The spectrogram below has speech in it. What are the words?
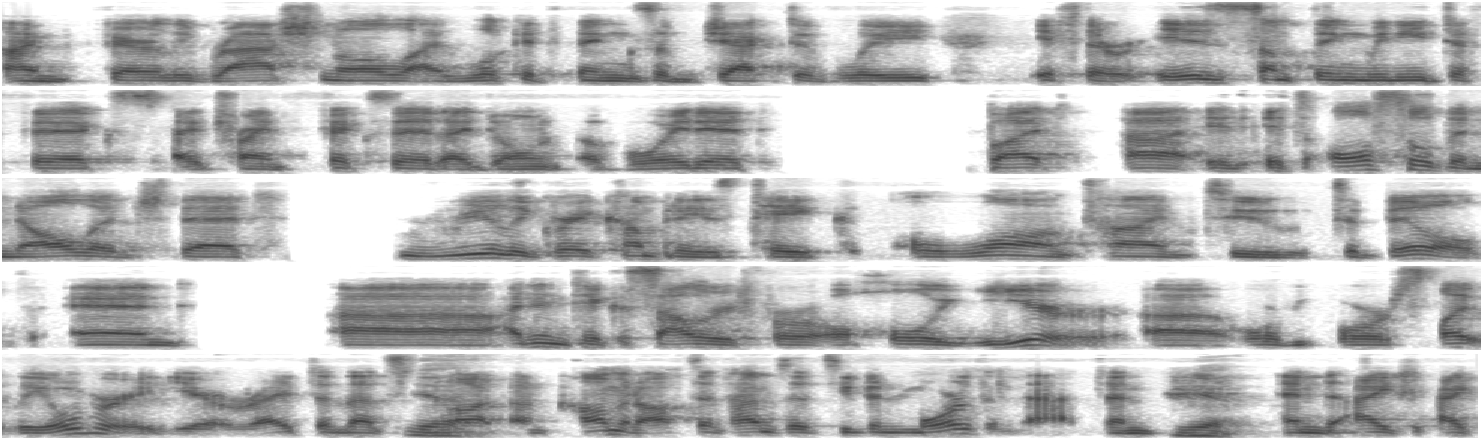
I'm fairly rational. I look at things objectively. If there is something we need to fix, I try and fix it. I don't avoid it. But uh, it, it's also the knowledge that really great companies take a long time to to build, and uh, I didn't take a salary for a whole year uh, or or slightly over a year, right? And that's yeah. not uncommon. Oftentimes, it's even more than that. And yeah. and I I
